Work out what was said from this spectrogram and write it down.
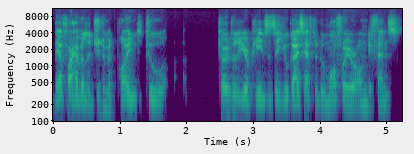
therefore have a legitimate point to turn to the Europeans and say, you guys have to do more for your own defense.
